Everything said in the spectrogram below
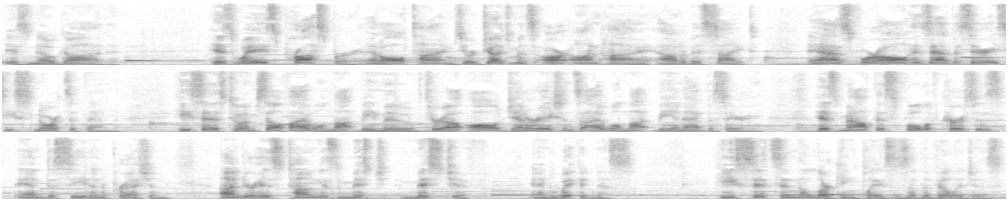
is no God. His ways prosper at all times. Your judgments are on high out of his sight. As for all his adversaries, he snorts at them. He says to himself, I will not be moved. Throughout all generations, I will not be an adversary. His mouth is full of curses and deceit and oppression. Under his tongue is mis- mischief and wickedness. He sits in the lurking places of the villages.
